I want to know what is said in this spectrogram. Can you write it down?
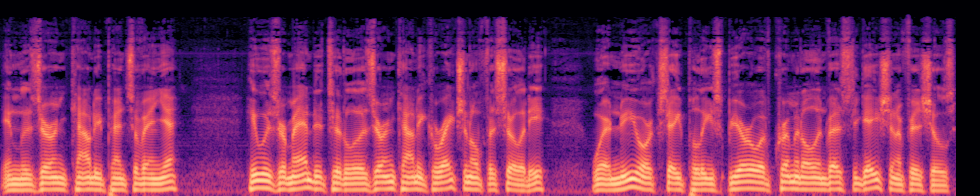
in Luzerne County, Pennsylvania. He was remanded to the Luzerne County Correctional Facility where New York State Police Bureau of Criminal Investigation officials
